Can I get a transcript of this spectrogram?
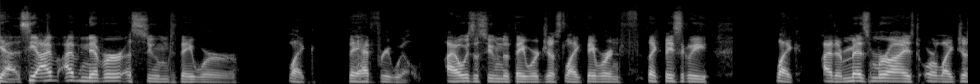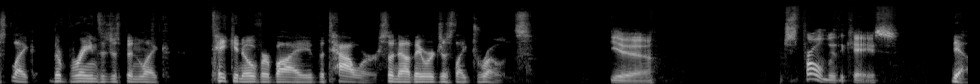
Yeah, see I've I've never assumed they were like they had free will. I always assumed that they were just like they were in like basically like either mesmerized or like just like their brains had just been like taken over by the tower. So now they were just like drones. Yeah. Which is probably the case. Yeah.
